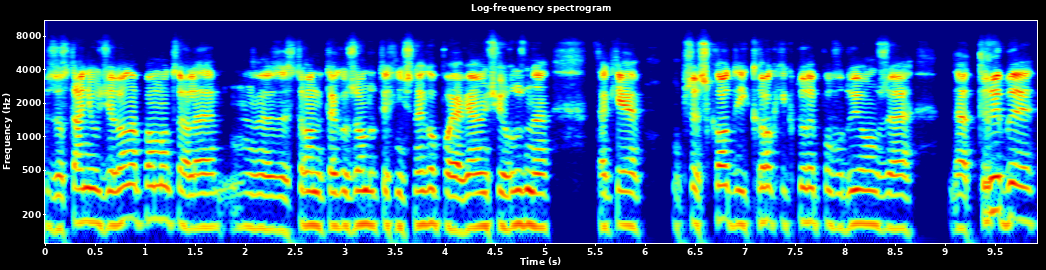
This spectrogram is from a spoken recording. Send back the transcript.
zostanie udzielona pomoc, ale mm, ze strony tego rządu technicznego pojawiają się różne takie przeszkody i kroki, które powodują, że e, tryby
